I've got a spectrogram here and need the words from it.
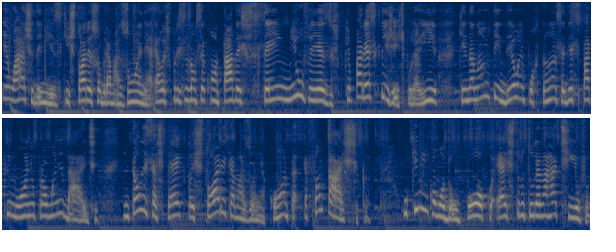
Eu acho, Denise, que histórias sobre a Amazônia elas precisam ser contadas cem mil vezes, porque parece que tem gente por aí que ainda não entendeu a importância desse patrimônio para a humanidade. Então, nesse aspecto, a história que a Amazônia conta é fantástica. O que me incomodou um pouco é a estrutura narrativa.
